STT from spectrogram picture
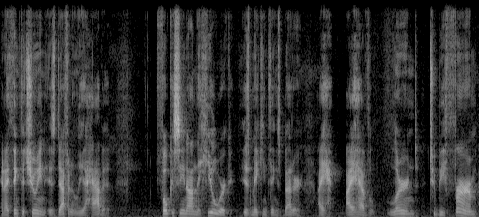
And I think the chewing is definitely a habit. Focusing on the heel work is making things better. I I have learned to be firm,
